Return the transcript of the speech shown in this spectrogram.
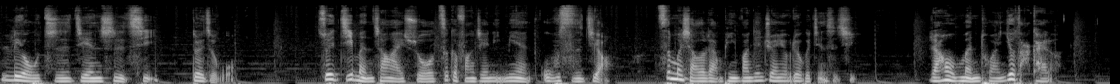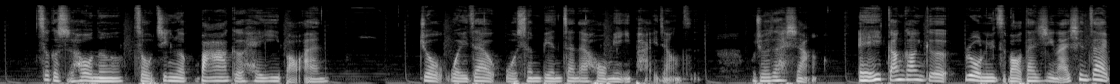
六只监视器对着我。所以基本上来说，这个房间里面无死角。这么小的两平房间，居然有六个监视器。然后门突然又打开了。这个时候呢，走进了八个黑衣保安，就围在我身边，站在后面一排这样子。我就在想，诶，刚刚一个弱女子把我带进来，现在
